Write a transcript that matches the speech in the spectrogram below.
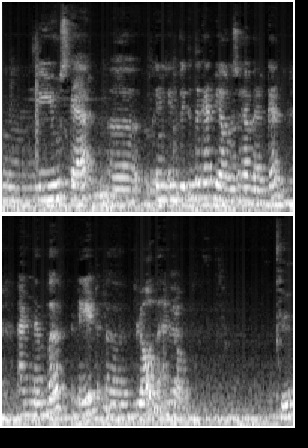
Um, we use char. Uh, in, in within the char, we also have varchar and number, date, uh, blob, and log. Okay.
